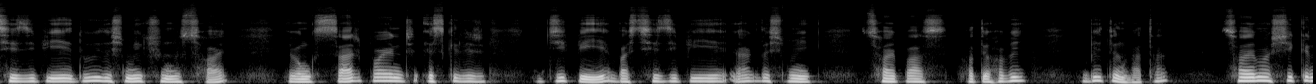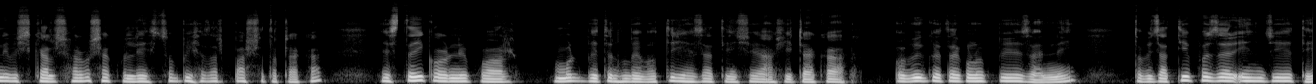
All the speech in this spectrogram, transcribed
সিজিপিএ দুই দশমিক শূন্য ছয় এবং চার পয়েন্ট স্কেলের জিপিএ বা সিজিপিএ এক দশমিক ছয় পাঁচ হতে হবে। বেতন ভাতা, ছয় মাস শিক্ষানবিশকাল সর্বসা করলে চব্বিশ হাজার পাঁচশত টাকা। স্থায়ীকরণের পর মোট বেতন হবে বত্রিশ হাজার তিনশো আশি টাকা। অভিজ্ঞতার কোনো প্রয়োজন নেই। তবে জাতীয় পর্যায়ের এনজিওতে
